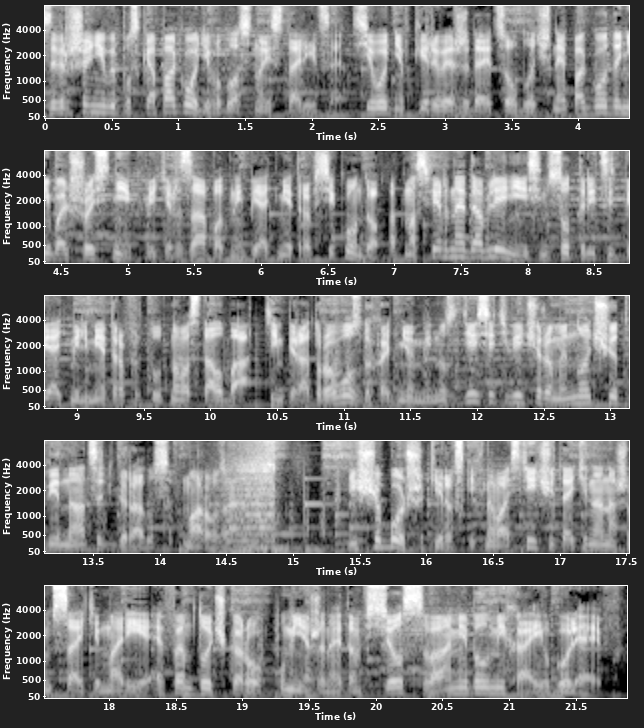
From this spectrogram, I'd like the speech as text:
Завершении выпуска о погоде в областной столице. Сегодня в Кирове ожидается облачная погода, небольшой снег, ветер западный 5 метров в секунду, атмосферное давление 735 миллиметров ртутного столба, температура воздуха днем минус 10, вечером и ночью 12 градусов мороза. Еще больше кировских новостей читайте на нашем сайте mariafm.ru. У меня же на этом все. С вами был Михаил Гуляев.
